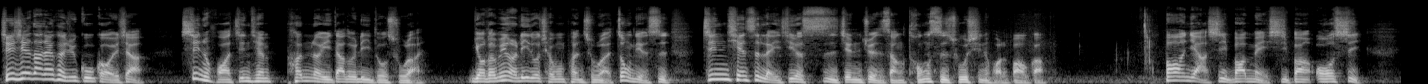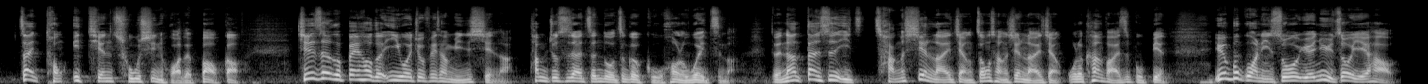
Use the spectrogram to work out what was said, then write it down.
其实今天大家可以去 Google 一下。信华今天喷了一大堆利多出来，有的没有利多全部喷出来。重点是今天是累积了四间券商同时出信华的报告，包含亚系、包含美系、包含欧系，在同一天出信华的报告。其实这个背后的意味就非常明显了，他们就是在争夺这个股后的位置嘛。对，那但是以长线来讲，中长线来讲，我的看法还是不变，因为不管你说元宇宙也好，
